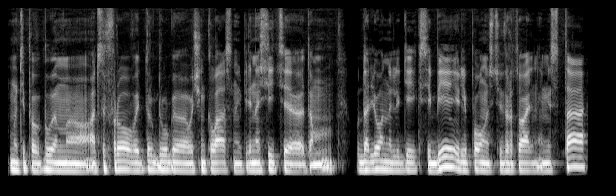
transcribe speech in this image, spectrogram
Мы типа будем э, оцифровывать друг друга очень классно и переносить э, там удаленно людей к себе или полностью виртуальные места.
